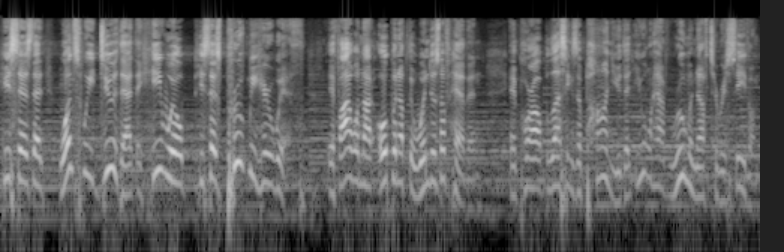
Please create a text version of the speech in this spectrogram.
He says that once we do that, that He will, He says, prove me herewith if I will not open up the windows of heaven and pour out blessings upon you that you won't have room enough to receive them.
